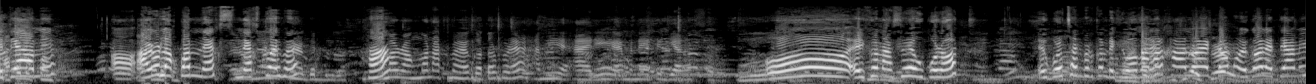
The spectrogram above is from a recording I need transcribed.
এতিয়া আমি আৰু লগ পাম নেক্সট নেক্সট আহিব হা? আমাৰ ৰংমন আত্মসহায়ক গোটৰ পৰা আমি হেৰি মানে জ্ঞান কৰোঁ। অ এইখন আছে ওপৰত। ওপৰত চাইনবোৰ্ডখন দেখিব পাৰে খাই লোৱা একদম হৈ গ'ল। এতিয়া আমি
